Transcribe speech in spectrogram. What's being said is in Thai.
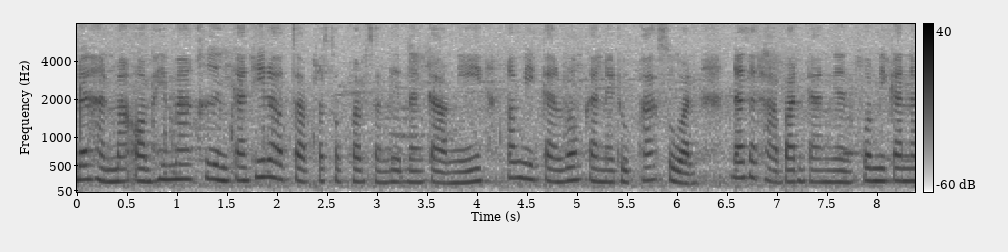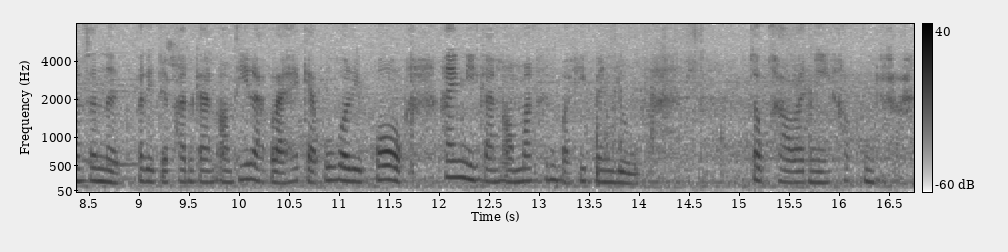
โดยหันมาออมให้มากขึ้น การที่เราจะประสบความสำเร็จดังกล่าวนี้ ต้องมีการร่วมกันในทุกภาคส่วน ด้านสถาบันการเงินควรมีการนำเสนอผลิตภัณฑ์การออมที่หลากหลายให้แก่ผู้บริโภค ให้มีการออมมากขึ้นกว่าที่เป็นอยู่ จบข่าววันนี้ขอบคุณค่ะ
